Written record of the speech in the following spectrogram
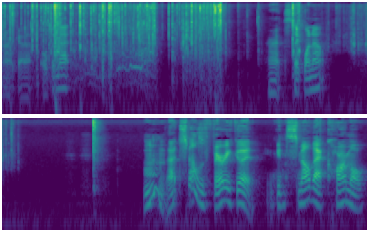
Alright, gotta open that. Alright, let's take one out. Mmm, that smells very good. You can smell that caramel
